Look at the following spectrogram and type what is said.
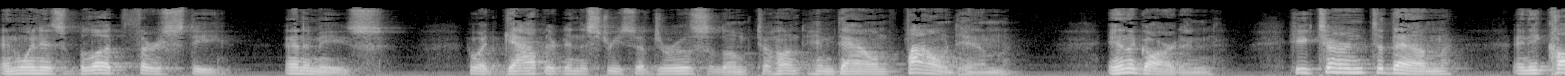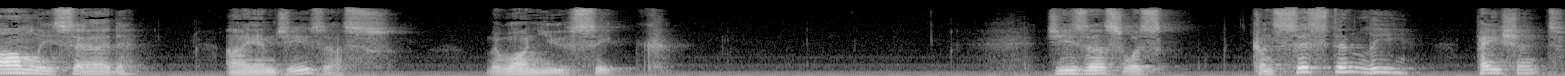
And when his bloodthirsty enemies, who had gathered in the streets of Jerusalem to hunt him down, found him in the garden, he turned to them and he calmly said, I am Jesus, the one you seek. Jesus was consistently patient,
